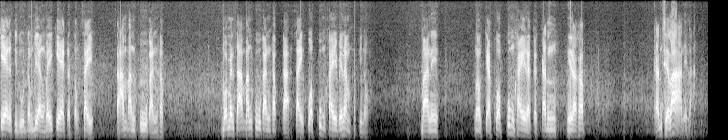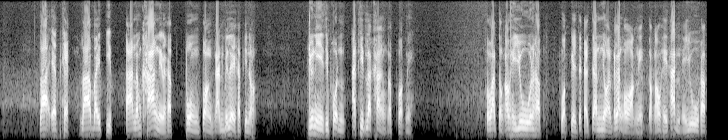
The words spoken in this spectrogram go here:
แก่ก็สิดูดน้ำเลี้ยงใบแก่ก็ต้องใส่สามอันคู่กันครับบ่แม่นสามอันคู่กันครับกะใส่ควบคุ้มไข่ไปนํครับพี่น้องบ้านนี้นอกจากควบคุ้มไข่แล้วก็กันนี่แหละครับ กันเชื้อรานี่แหละลาแอดแท็กลาใบติดตาน้ำค้างนี่แหละครับป้องป้องกันไปเลยครับพี่น้องยูนี่สิพ่นอาทิตย์ละครั้งครับพวกนี้ เพราะว่าต้องเอาให้ยูนะครับ พวกเปียกจักรจันทร์ยอดกำลังออกนี่ต้องเอาให้ท่านให้ยูครับ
